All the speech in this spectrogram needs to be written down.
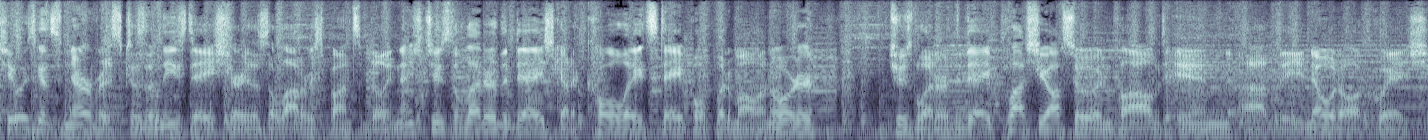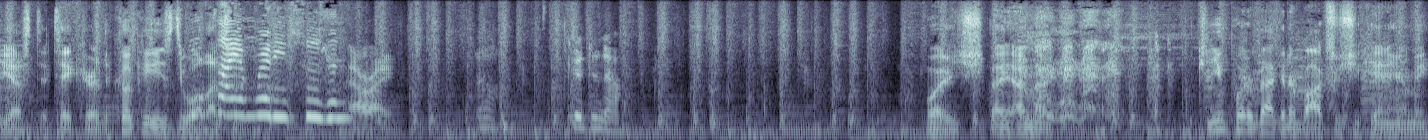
She always gets nervous because in these days, Sherry, there's a lot of responsibility. Then she chooses the letter of the day. She's got a collate staple, put them all in order. Choose the letter of the day. Plus, she also involved in uh, the know-it-all quiz. She has to take care of the cookies, do all that. I stuff. am ready, Susan. All right. Oh, good to know. Wait, sh- I, I'm not. Can you put her back in her box so she can't hear me?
